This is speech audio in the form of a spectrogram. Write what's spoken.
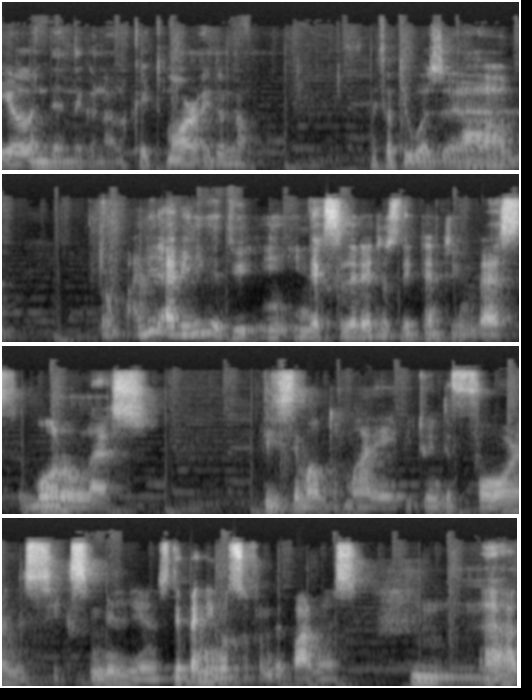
deal, and then they're gonna allocate more. I don't know. I thought it was. Uh, Um, no, I, be- I believe that you, in, in accelerators they tend to invest more or less this amount of money between the four and the six millions, depending also from the partners. mm, Uh,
